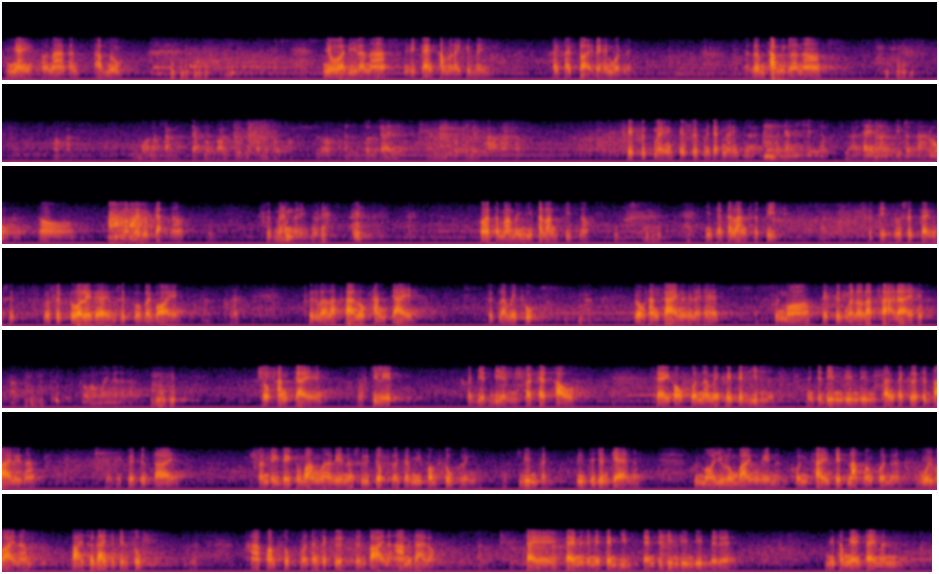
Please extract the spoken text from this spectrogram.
เป็นไงภาวนากันสามหนุ่มโยดีแล้วนะอย่าไปแกล้งทำอะไรขึ้นมาอีกค่อยๆปล่อยไปให้หมดเลย เริ่มทำอีกแล้วนะหมอรักษาจากโรงพยาบาลศูนย์นครปฐมครับท่านสนใจอันนี้ผมก็เลยพามาครับ เคยฝึกไหมเคยฝึกมาจากไหน มาจากนิชิตครับใช้พลังจิตรักษาโรคอ๋อ เราไม่รู้จักนะฝึกแบบไหนเพราะอาตมาไม่มีพลังจิตเนาะมีแต่พลังสติ สติรู้สึกไปรู้สึก รู้สึกตัวเรื่อยๆรู้สึกตัวบ่อยๆนะฝึกแล้วรักษาโรคทางใจ ฝึกแล้วไม่ทุกข์โรคทางกายไม่เป็นไรแค่คุณหมอไปฝึกมาแล้วรักษาได้ก็หวังว่างั้นนะครับ โรคทางใจโรคกิเลสคอยเบียดเบียนคอยแผดเผา ใจของคนนะไม่เคยเต็มอิ่มเลยมันจะดิ้นดิ้นดิ้นตั้งแต่เกิดจนตายเลยนะตั้งแต่เกิดจนตายตอนเด็กๆก็หวังว่าเรียนหนังสือจบแล้วจะมีความสุขอะไรอย่างนี้ดิ้นไปดิ้นไปจนแก่นะคุณหมออยู่โรงพยาบาลคงเห็นนะคนไข้เจ็บหนักบางคนนะโวยวายนะตายซะได้จะเป็นสุข หาความสุขมาตั้งแต่เกิดจนตายนะหาไม่ได้หรอก ใจใจมันจะไม่เต็มอิ่มใจมันจะดิ้นดิ้นดิ้นไปเรื่อยนี่ทำไงใจมัน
